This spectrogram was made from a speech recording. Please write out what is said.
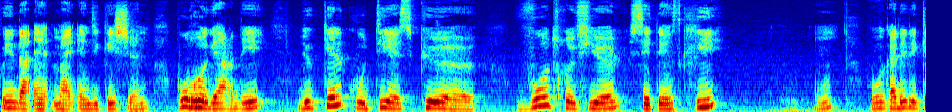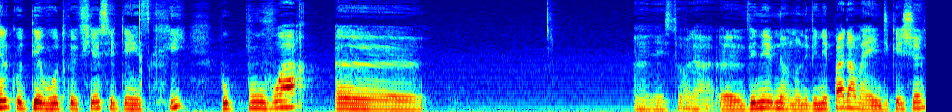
Vous venez dans My Indication pour regarder de quel côté est-ce que euh, votre fiole s'est inscrit. Hmm? Vous regardez de quel côté votre fiole s'est inscrit pour pouvoir... Euh, euh, venez, non, non, ne venez pas dans My Indication.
